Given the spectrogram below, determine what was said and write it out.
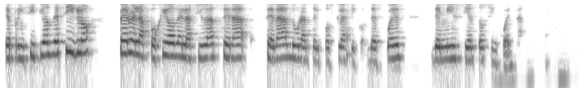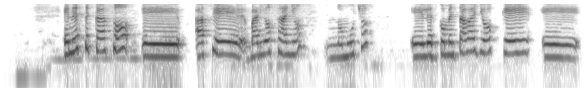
de principios de siglo, pero el apogeo de la ciudad será, se da durante el posclásico, después de 1150. En este caso, eh, hace varios años, no muchos, eh, les comentaba yo que eh,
